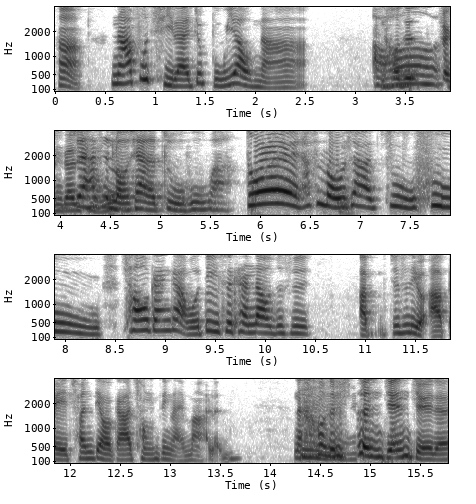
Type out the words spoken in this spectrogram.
哈，拿不起来就不要拿。哦”然后就整个，所以他是楼下的住户啊？对，他是楼下的住户，超尴尬。我第一次看到就是啊，就是有阿伯穿吊嘎冲进来骂人，然后就瞬间觉得，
